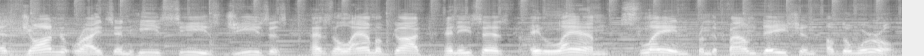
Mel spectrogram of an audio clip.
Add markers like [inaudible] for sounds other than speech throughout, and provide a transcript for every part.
as John writes, and he sees Jesus as the Lamb of God, and he says, A lamb slain from the foundation of the world.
